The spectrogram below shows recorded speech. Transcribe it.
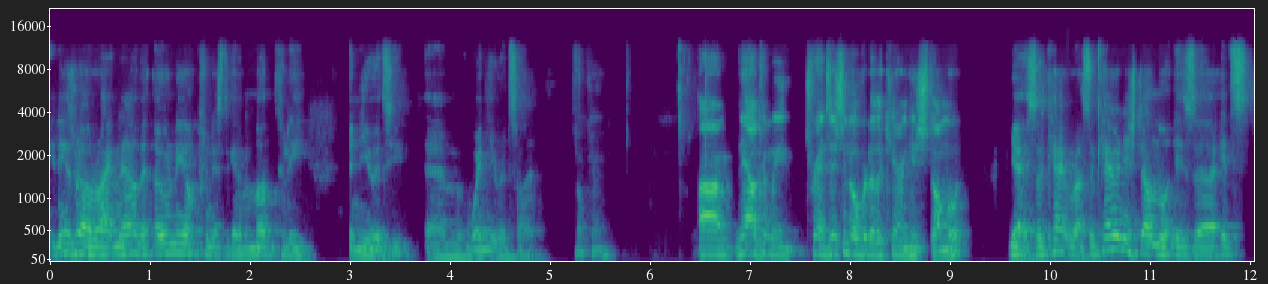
In Israel right now, the only option is to get a monthly annuity um, when you retire. Okay. Um, now, can we transition over to the Keren Hishtalmut? Yeah. So, right, so Keren Hishtalmut is uh, it's.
